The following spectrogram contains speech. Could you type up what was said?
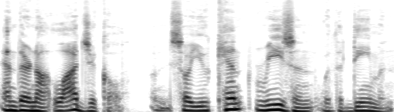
And they're not logical. So you can't reason with a demon.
